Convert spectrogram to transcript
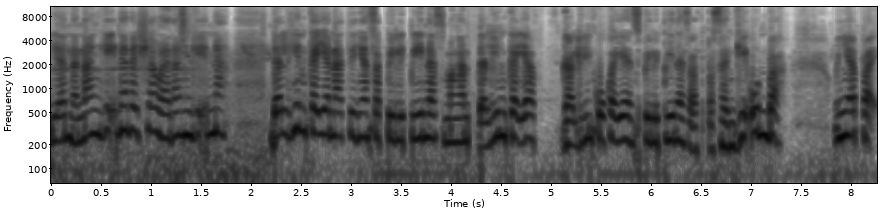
Yan, nananggi na na siya, nananggi na. Dalhin kaya natin yan sa Pilipinas, mga dalhin kaya, galhin ko kaya yan sa Pilipinas at pasanggion ba? Unya pa,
